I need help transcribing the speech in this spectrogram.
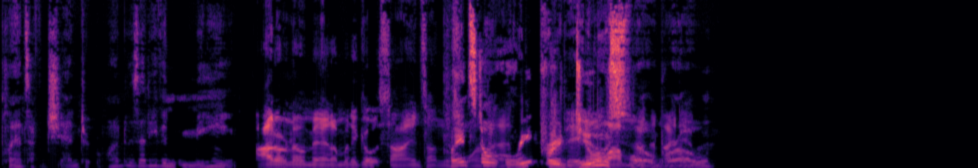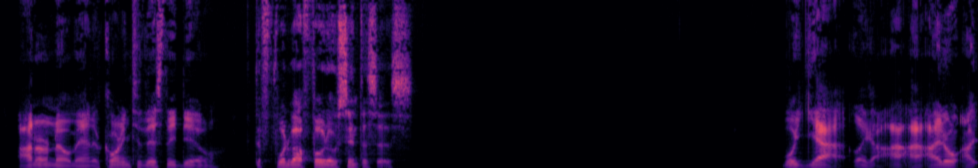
Plants have gender. What does that even mean? I don't know, man. I'm gonna go with science on this. Plants one, don't reproduce, They know a lot more though, than I do. bro. I don't know, man. According to this, they do. The, what about photosynthesis? Well, yeah. Like I, I, don't. I,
